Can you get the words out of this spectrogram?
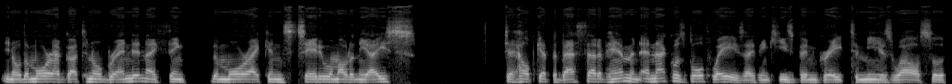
you know, the more I've got to know Brendan, I think the more I can say to him out on the ice to help get the best out of him. And, and that goes both ways. I think he's been great to me as well. So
